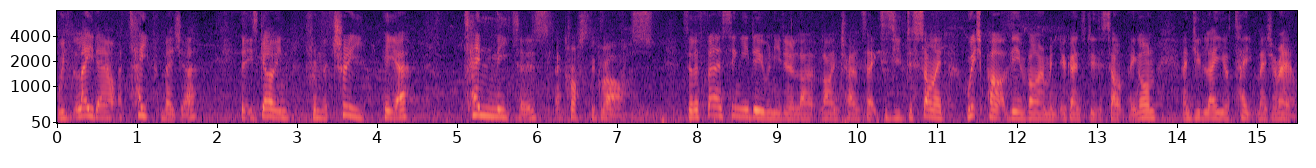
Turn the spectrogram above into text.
we've laid out a tape measure that is going from the tree here 10 metres across the grass. So the first thing you do when you do a line transect is you decide which part of the environment you're going to do the sampling on and you lay your tape measure out.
